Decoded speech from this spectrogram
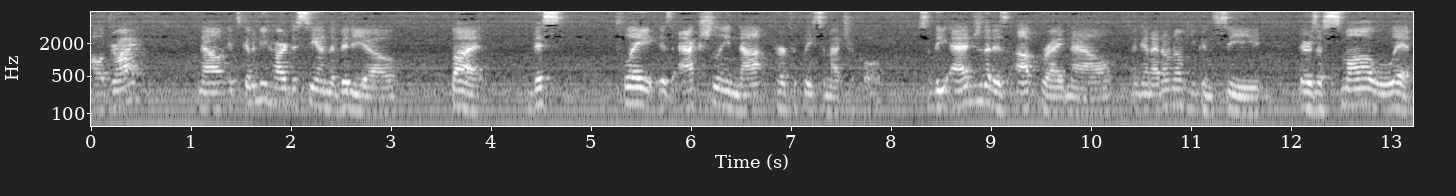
all dry. Now, it's going to be hard to see on the video, but this plate is actually not perfectly symmetrical. So the edge that is up right now, again, I don't know if you can see, there's a small lip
